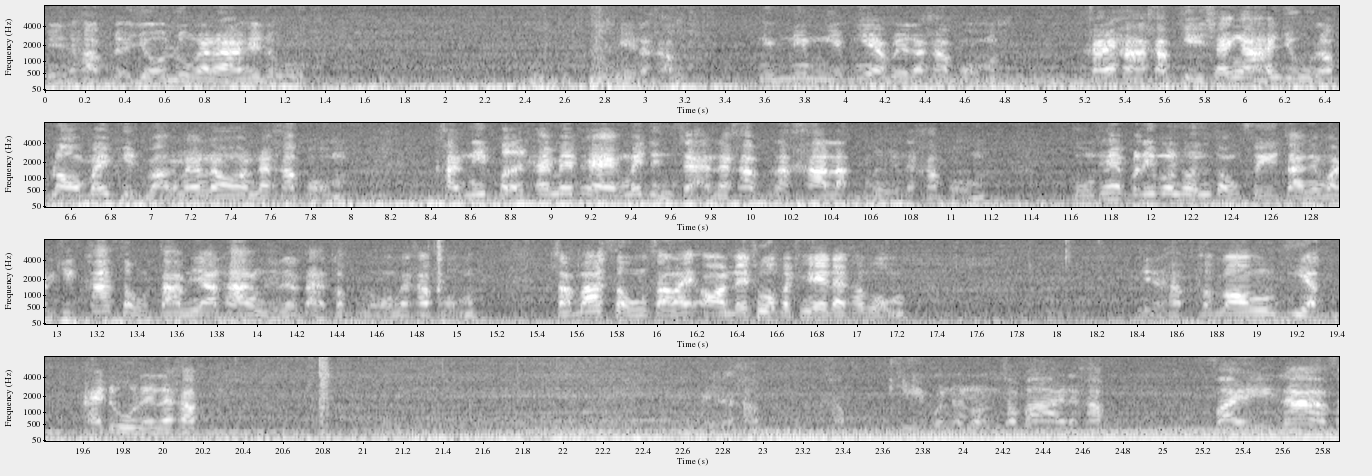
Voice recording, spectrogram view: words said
นี่นะครับ เดี๋ยวโยนลูกหน้าให้ดู นี่นะครับ นิ่มๆเงียบๆเลยนะครับ ผม ใครหาขับขี่ใช้งานอยู่รับรองไม่ผิดหวังแน่นอนนะครับ ผม คันนี้เปิดให้ไม่แพงไม่ถึงแสนนะครับ ราคาหลักหมื่นนะครับ ผม กรุงเทพปริมณฑลส่งฟรีต่างจังหวัดคิดค่าส่งตามระยะทางหรือแล้วแต่ตกลงนะครับผมสามารถส่งสาไลด์ออนได้ทั่วประเทศนะครับผมนี่นะครับทดลองเหยียบให้ดูเลยนะครับนี่นะครับขับขี่บนถนนสบายนะครับ ไฟหน้าไฟ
